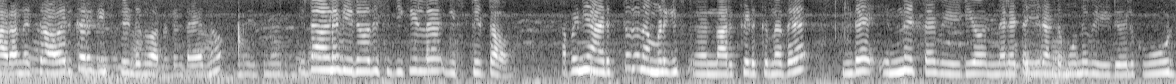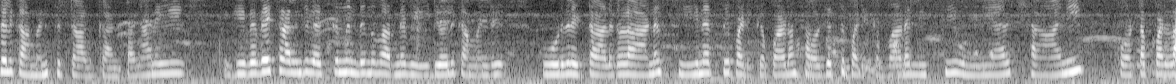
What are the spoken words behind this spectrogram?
ആരാന്ന് വെച്ചാൽ അവർക്കൊരു ഗിഫ്റ്റ് ഉണ്ടെന്ന് പറഞ്ഞിട്ടുണ്ടായിരുന്നു. ഇതാണ് വിനോദ ശുചിക്കുള്ള ഗിഫ്റ്റ് കേട്ടോ അപ്പൊ ഇനി അടുത്തത് നമ്മൾ ഗിഫ്റ്റ് നറുക്കെടുക്കുന്നത് എന്റെ ഇന്നിട്ട വീഡിയോ ഇന്നലെ ഇട്ട ഈ രണ്ട് മൂന്ന് വീഡിയോയിൽ കൂടുതൽ കമന്റ്സ് ഇട്ട ആൾക്കാണ് കേട്ടോ ഞാൻ ഈ ഗിവ് അവേ ചാലഞ്ച് വെക്കുന്നുണ്ട് എന്ന് പറഞ്ഞ വീഡിയോയിൽ കമന്റ് കൂടുതൽ ഇട്ട ആളുകളാണ്. സീനത്ത് പഠിക്കപ്പാടം സൗജത്ത് പഠിക്കപ്പാടം ലിസി ഉണ്ണിയാൽ ഷാനി കോട്ടപ്പള്ള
